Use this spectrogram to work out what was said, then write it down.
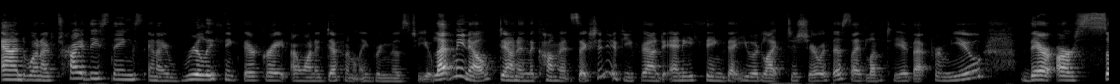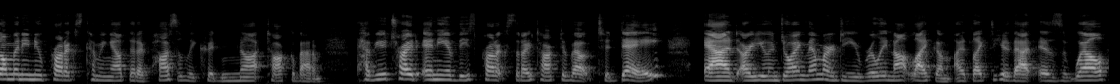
And when I've tried these things and I really think they're great, I want to definitely bring those to you. Let me know down in the comment section if you found anything that you would like to share with us. I'd love to hear that from you. There are so many new products coming out that I possibly could not talk about them. Have you tried any of these products that I talked about today? And are you enjoying them or do you really not like them? I'd like to hear that as well.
